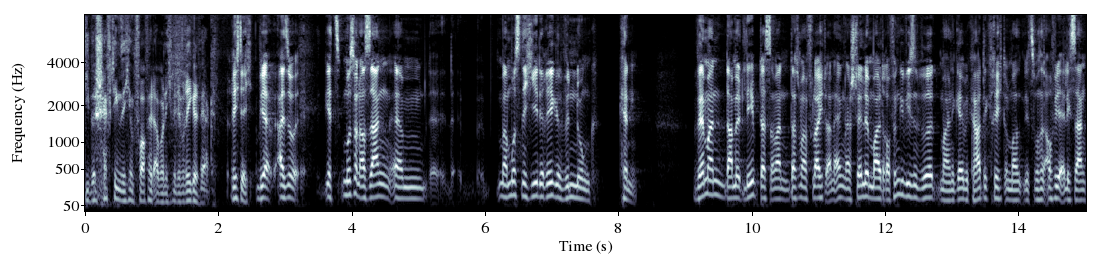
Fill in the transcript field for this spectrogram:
Die beschäftigen sich im Vorfeld aber nicht mit dem Regelwerk. Richtig. Wir, also jetzt muss man auch sagen, ähm, man muss nicht jede Regelwindung kennen. Wenn man damit lebt, dass man, dass man vielleicht an irgendeiner Stelle mal darauf hingewiesen wird, mal eine gelbe Karte kriegt und man, jetzt muss man auch wieder ehrlich sagen,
